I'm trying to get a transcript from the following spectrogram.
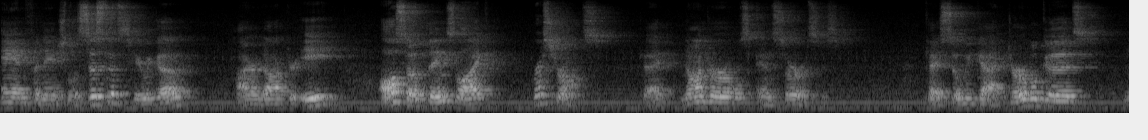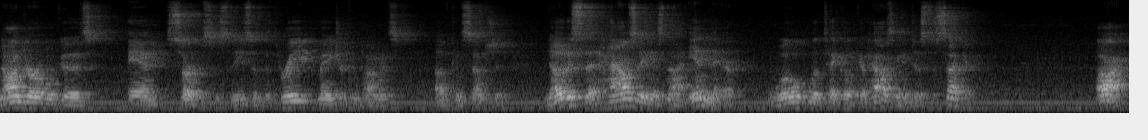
and financial assistance, here we go, hire Dr. E. Also things like restaurants, okay, non-durables and services. Okay, so we've got durable goods, non-durable goods, and services. These are the three major components of consumption. Notice that housing is not in there. We'll, we'll take a look at housing in just a second. All right.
